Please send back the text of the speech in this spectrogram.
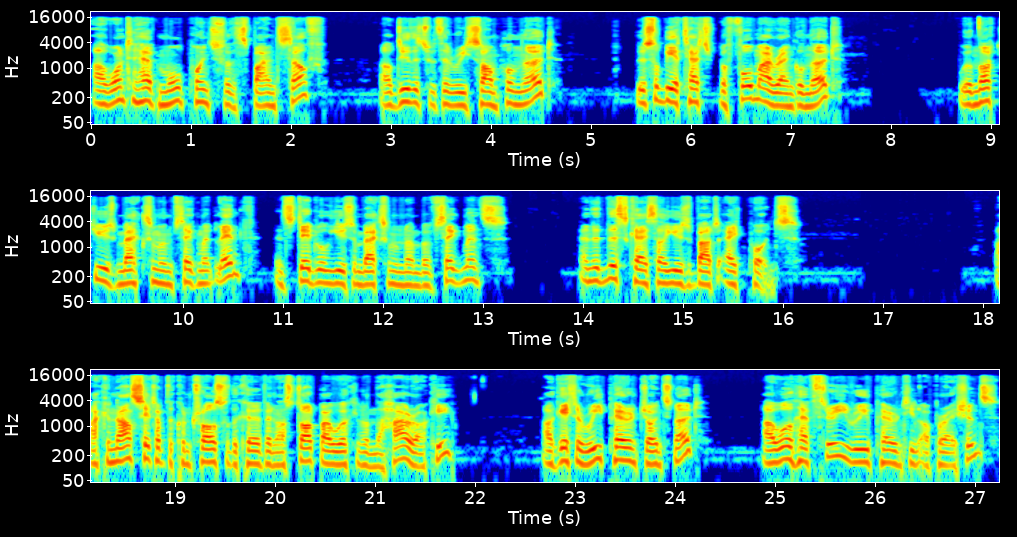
I'll want to have more points for the spine itself. I'll do this with a resample node. This will be attached before my wrangle node. We'll not use maximum segment length. Instead, we'll use a maximum number of segments. And in this case, I'll use about 8 points. I can now set up the controls for the curve and I'll start by working on the hierarchy. I'll get a reparent joints node. I will have three reparenting operations.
